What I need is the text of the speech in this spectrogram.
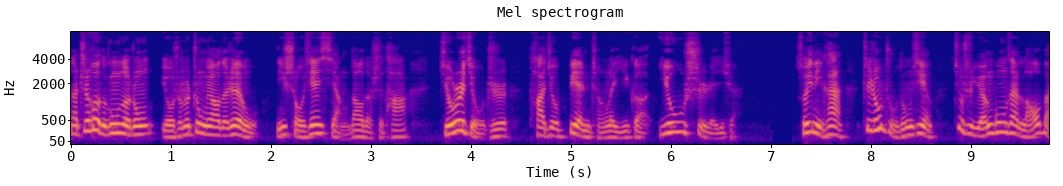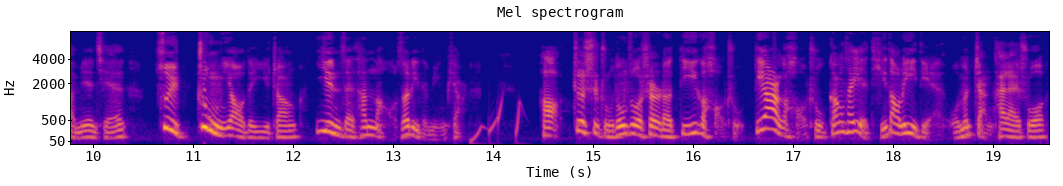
那之后的工作中有什么重要的任务，你首先想到的是他，久而久之，他就变成了一个优势人选。所以你看，这种主动性就是员工在老板面前最重要的一张印在他脑子里的名片。好，这是主动做事的第一个好处。第二个好处，刚才也提到了一点，我们展开来说，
